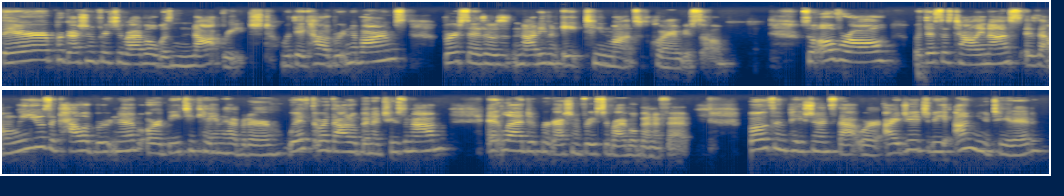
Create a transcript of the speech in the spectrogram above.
their progression-free survival was not reached with the acalabrutinib arms versus it was not even 18 months with chlorambucil. So overall, what this is telling us is that when we use acalabrutinib or a BTK inhibitor with or without obinutuzumab, it led to progression-free survival benefit, both in patients that were IGHV unmutated,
